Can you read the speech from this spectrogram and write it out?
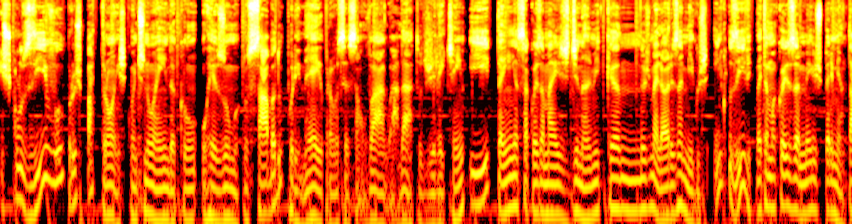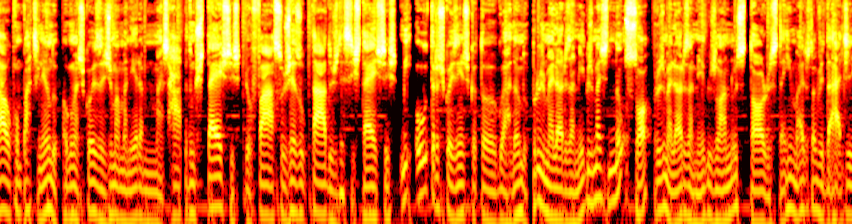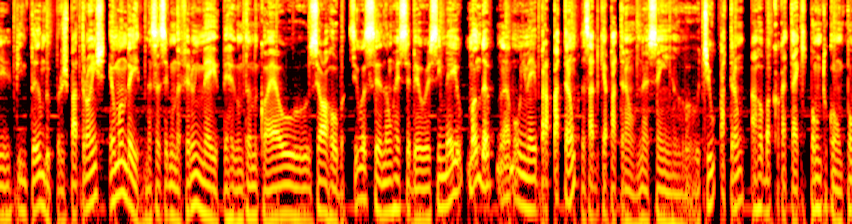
exclusivo pros patrões. Continua ainda com o resumo no sábado, por e-mail, para você salvar, guardar tudo direitinho. E tem essa coisa mais dinâmica nos melhores amigos. Inclusive, vai ter uma coisa meio experimental, compartilhando algumas coisas de uma maneira mais rápida, uns testes que eu faço, os resultados desses testes e outras coisinhas que eu tô guardando pros melhores amigos, mas não só pros melhores amigos lá no Stories. Tem mais novidade pintando pros patrões. Eu mandei nessa segunda-feira um e-mail perguntando qual é o seu arroba. Se você não recebeu esse e-mail, manda né, um e-mail para patrão. Você sabe que é patrão, né? Sem o tio, patrão, arroba cocatec.com.br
